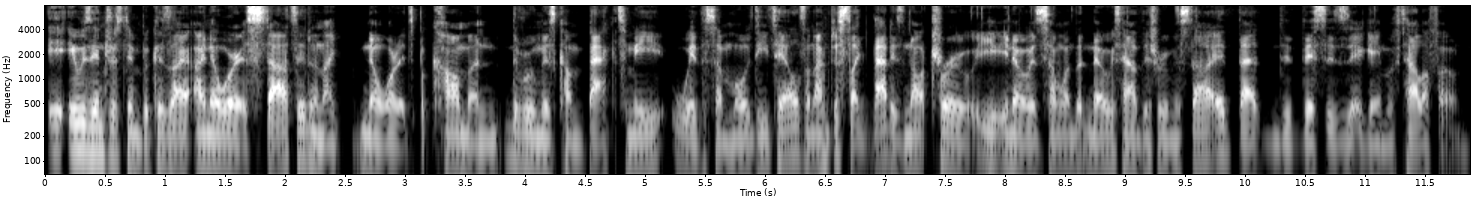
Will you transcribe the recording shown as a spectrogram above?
it, it was interesting because I, I know where it started and I know what it's become, and the rumors come back to me with some more details, and I'm just like, that is not true. You, you know, as someone that knows how this rumor started, that th- this is a game of telephone.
